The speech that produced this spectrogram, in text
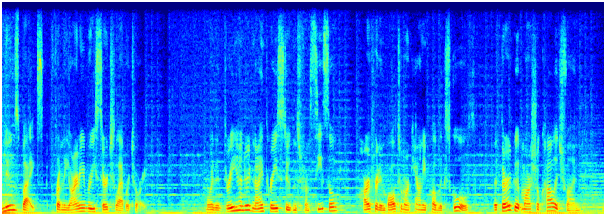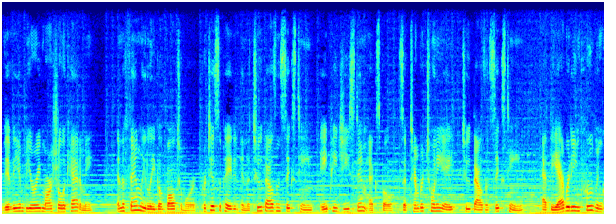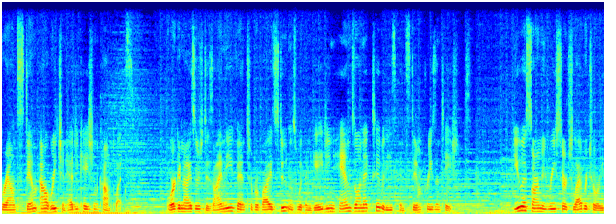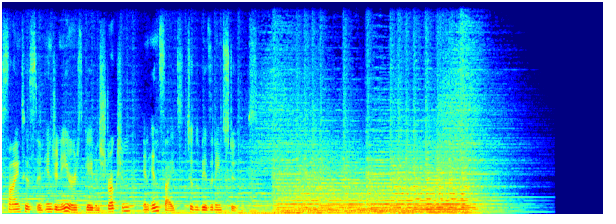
News Bites from the Army Research Laboratory. More than 300 ninth grade students from Cecil, Harford, and Baltimore County Public Schools, the Thurgood Marshall College Fund, Vivian Bury Marshall Academy, and the Family League of Baltimore participated in the 2016 APG STEM Expo September 28, 2016 at the Aberdeen Proving Ground STEM Outreach and Education Complex. Organizers designed the event to provide students with engaging hands-on activities and STEM presentations. U.S. Army Research Laboratory scientists and engineers gave instruction and insights to the visiting students.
